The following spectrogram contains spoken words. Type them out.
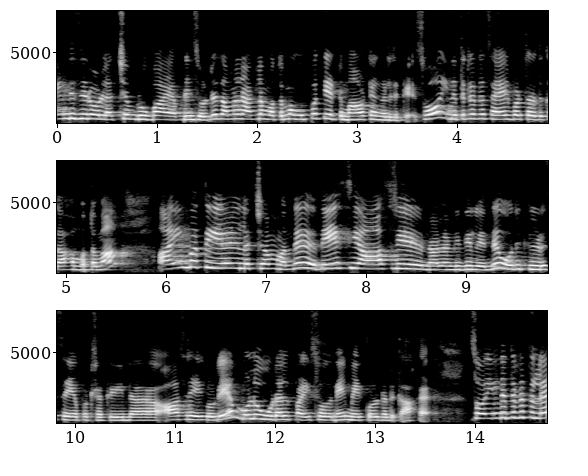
ஐந்து ஜீரோ லட்சம் ரூபாய் அப்படின்னு சொல்லிட்டு தமிழ்நாட்டில் மொத்தமாக முப்பத்தி எட்டு மாவட்டங்கள் இருக்கு. ஸோ இந்த திட்டத்தை செயல்படுத்துறதுக்காக மொத்தமாக ஐம்பத்தி ஏழு லட்சம் வந்து தேசிய ஆசிரியர் நல நிதியிலேருந்து ஒதுக்கீடு செய்யப்பட்டிருக்கு இந்த ஆசிரியர்களுடைய முழு உடல் பரிசோதனை மேற்கொள்றதுக்காக. ஸோ இந்த திட்டத்தில்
